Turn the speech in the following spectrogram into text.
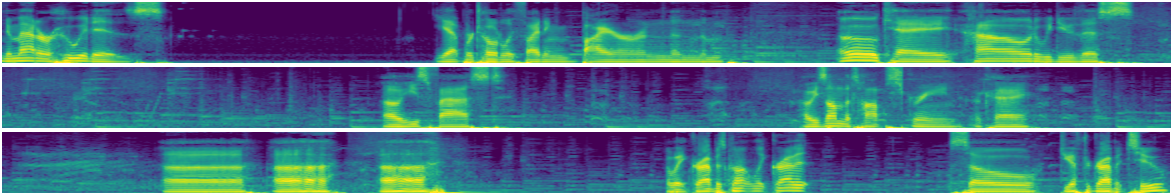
No matter who it is. Yep, we're totally fighting Byron and them. Okay, how do we do this? Oh, he's fast. Oh, he's on the top screen. Okay. Uh, uh, uh. Oh, wait, grab his gauntlet, grab it. So, do you have to grab it too?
